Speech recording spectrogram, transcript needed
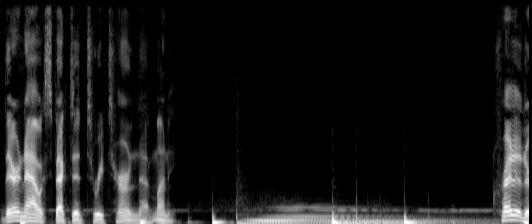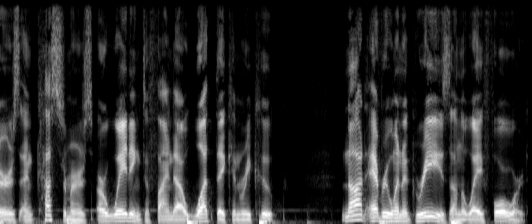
They're now expected to return that money. Creditors and customers are waiting to find out what they can recoup. Not everyone agrees on the way forward.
